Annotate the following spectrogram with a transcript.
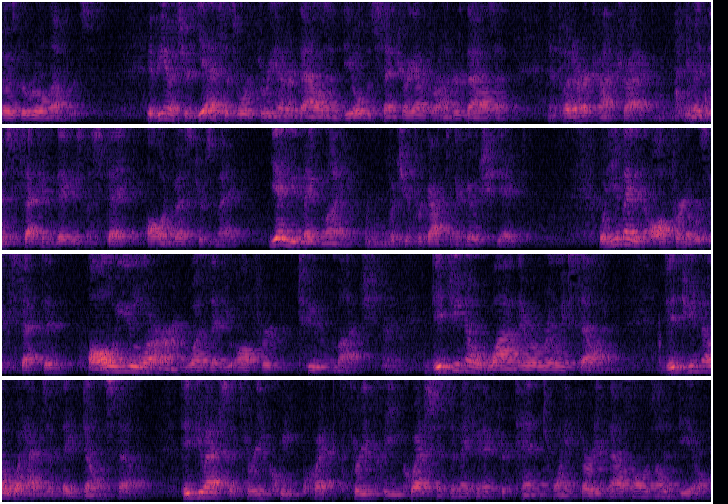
Those are the real numbers. If you answered yes, it's worth 300000 deal the century, I got it for 100000 and put it under contract, you made the second biggest mistake all investors make. Yeah, you make money, but you forgot to negotiate. When you made an offer and it was accepted, all you learned was that you offered too much. Did you know why they were really selling? Did you know what happens if they don't sell? Did you ask the three key, three key questions to make an extra $10, $20, $30,000 on the deal?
